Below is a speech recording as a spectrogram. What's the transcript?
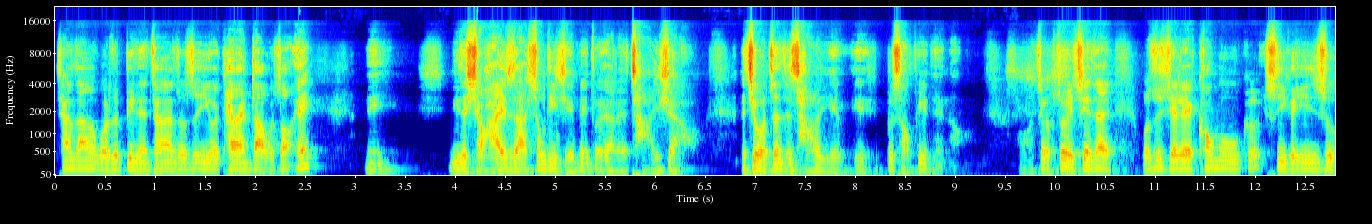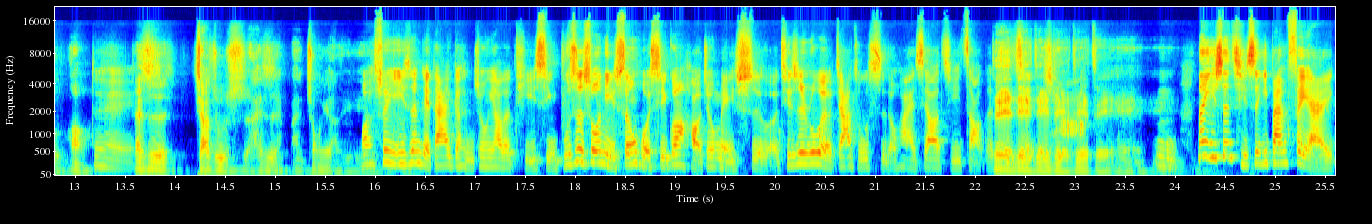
常常我的病人常常都是因为开完刀，我说，哎，你你的小孩子啊，兄弟姐妹都要来查一下，结果真的查了也也不少病人哦。哦，这个所以现在我是觉得空屋个是一个因素啊，对。但是家族史还是蛮重要的一个。哇，所以医生给大家一个很重要的提醒，不是说你生活习惯好就没事了。其实如果有家族史的话，还是要及早的对对对对对对。嗯，那医生其实一般肺癌，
